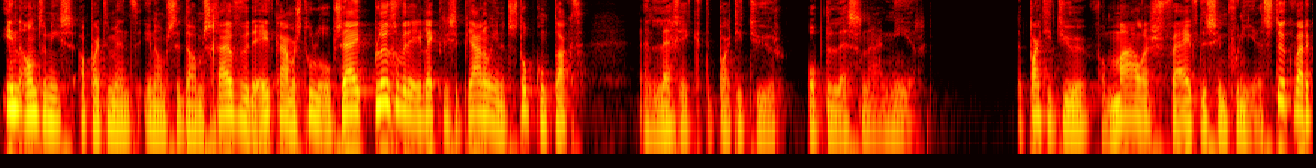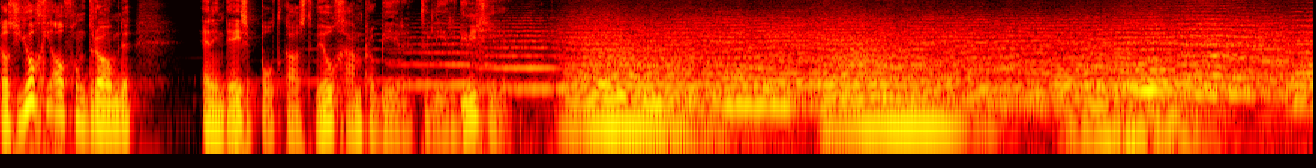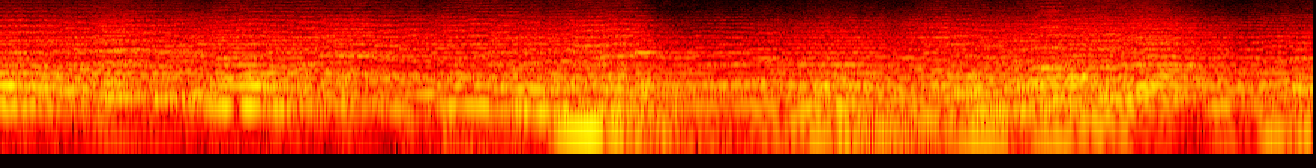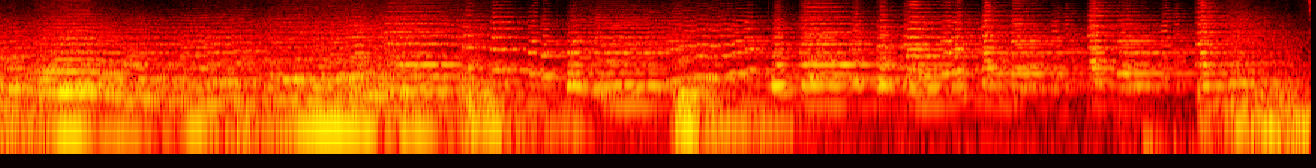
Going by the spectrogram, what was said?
In Anthony's appartement in Amsterdam schuiven we de eetkamerstoelen opzij, pluggen we de elektrische piano in het stopcontact en leg ik de partituur op de lessenaar neer. De partituur van Mahlers vijfde symfonie, het stuk waar ik als jochie al van droomde en in deze podcast wil gaan proberen te leren dirigeren.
